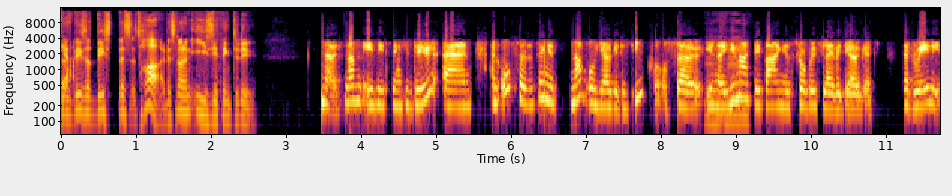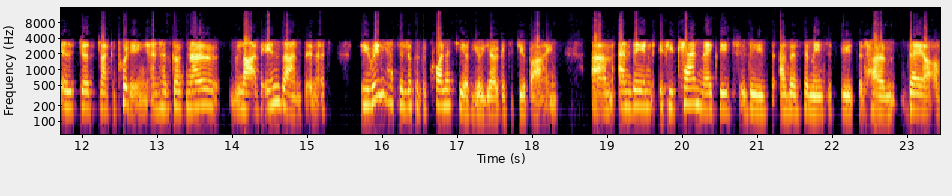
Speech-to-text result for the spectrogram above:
yeah. these are these. This it's hard. It's not an easy thing to do. No, it's not an easy thing to do, and and also the thing is, not all yogurt is equal. So you know, mm-hmm. you might be buying your strawberry flavored yogurt that really is just like a pudding and has got no live enzymes in it. So you really have to look at the quality of your yogurt that you're buying. Um, and then if you can make these these other fermented foods at home, they are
